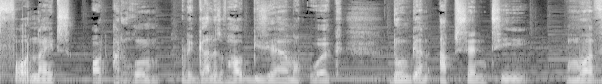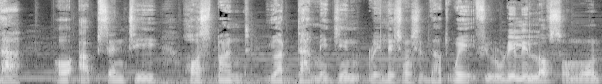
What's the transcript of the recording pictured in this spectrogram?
four nights out at home, regardless of how busy I am at work. Don't be an absentee mother or absentee husband. You are damaging relationship that way. If you really love someone,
